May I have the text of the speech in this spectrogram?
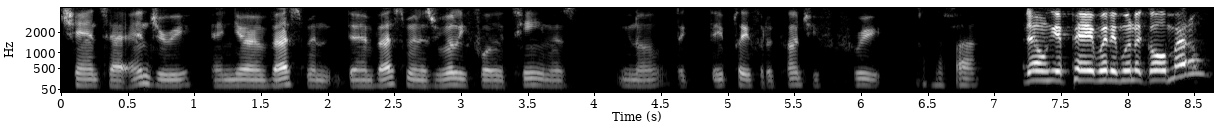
chance at injury and your investment the investment is really for the team is you know they, they play for the country for free That's a fact. They don't get paid when they win a gold medal.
